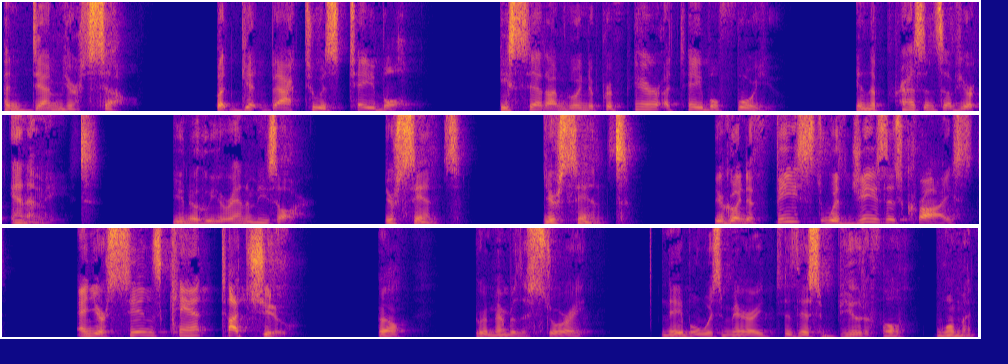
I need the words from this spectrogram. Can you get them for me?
condemn yourself, but get back to his table. He said, I'm going to prepare a table for you in the presence of your enemies. You know who your enemies are your sins. Your sins. You're going to feast with Jesus Christ, and your sins can't touch you. Well, you remember the story. Nabal was married to this beautiful woman.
